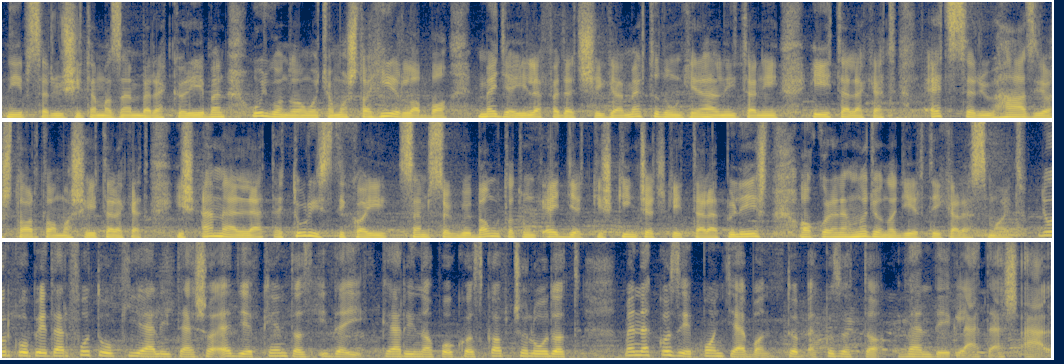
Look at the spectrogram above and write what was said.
népszerűsítem az emberek körében. Úgy gondolom, hogy ha most a hírlapba megyei lefedettséggel meg tudunk jeleníteni ételeket, egyszerű, házias, tartalmas ételeket, és emellett egy turisztikai szemszögből bemutatunk egy-egy kis kincsecskét települést, akkor ennek nagyon nagy értéke lesz majd. Gyurkó Péter fotókiállítása egyébként az idei Keri napokhoz kapcsolódott, melynek középpontjában többek között a vendéglátás áll.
